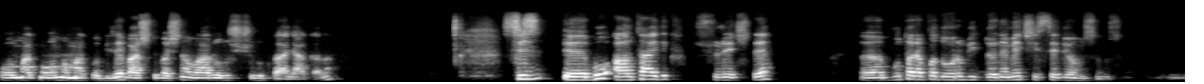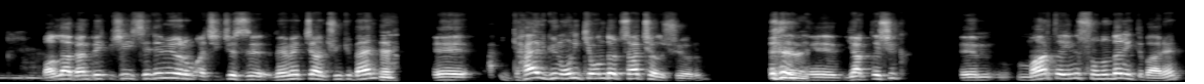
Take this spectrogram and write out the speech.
olmak mı olmamak mı bile başlı başına varoluşçulukla alakalı. Siz e, bu 6 aylık süreçte e, bu tarafa doğru bir dönemeç hissediyor musunuz? Vallahi ben pek bir şey hissedemiyorum açıkçası Mehmetcan. Çünkü ben e, her gün 12-14 saat çalışıyorum. Evet. E, yaklaşık e, Mart ayının sonundan itibaren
